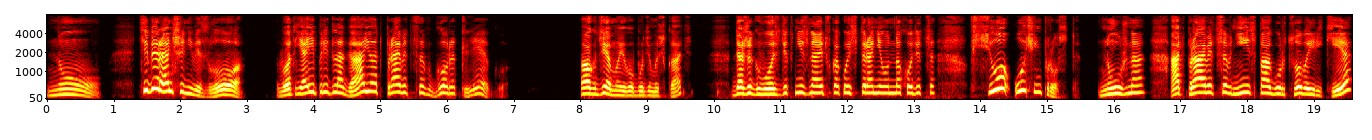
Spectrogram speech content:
Ну, тебе раньше не везло. Вот я и предлагаю отправиться в город Лего. А где мы его будем искать? Даже Гвоздик не знает, в какой стороне он находится. Все очень просто. Нужно отправиться вниз по Огурцовой реке,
